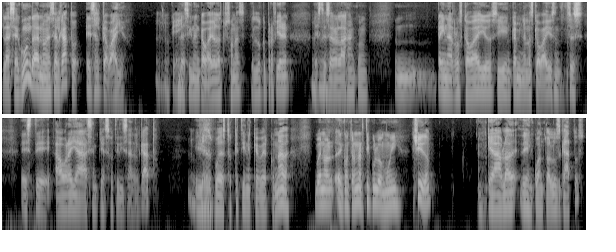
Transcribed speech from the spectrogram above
La segunda no es el gato, es el caballo. Ok. Le asignan caballo a las personas, es lo que prefieren. Este, se relajan con peinar los caballos y encaminar los caballos. Entonces, este, ahora ya se empieza a utilizar el gato. Y dices, pues, ¿esto qué tiene que ver con nada? Bueno, encontré un artículo muy chido que habla de en cuanto a los gatos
